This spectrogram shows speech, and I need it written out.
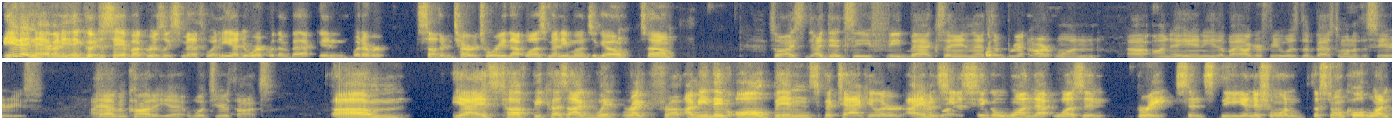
he didn't have anything good to say about Grizzly Smith when he had to work with him back in whatever Southern territory that was many moons ago. So. So I, I did see feedback saying that the Bret Hart one uh, on A and E, the biography, was the best one of the series. I haven't caught it yet. What's your thoughts? Um, yeah, it's tough because I went right from. I mean, they've all been spectacular. I haven't seen a single one that wasn't great since the initial one, the Stone Cold one.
